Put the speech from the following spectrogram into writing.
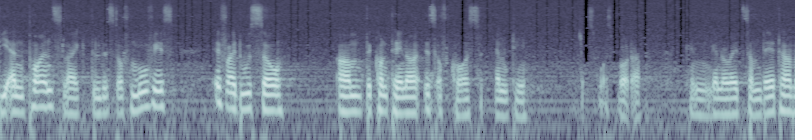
the endpoints, like the list of movies. If I do so, um, the container is of course empty. Just was brought up. Can generate some data.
